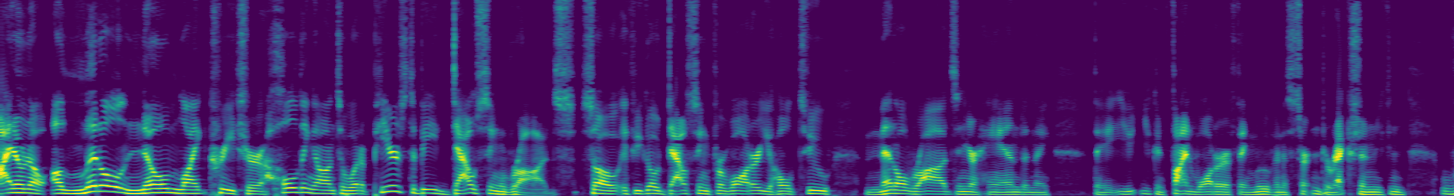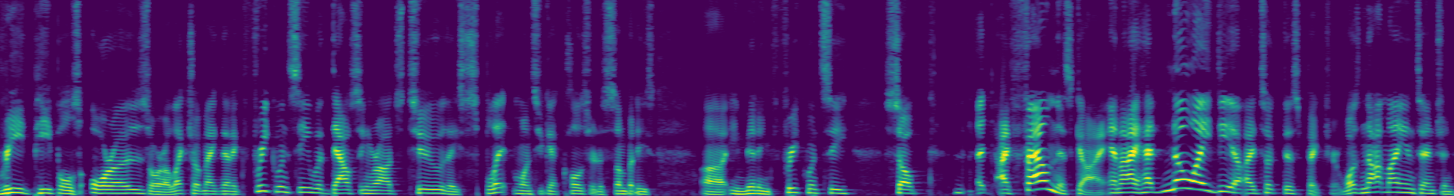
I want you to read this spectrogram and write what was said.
I don't know, a little gnome like creature holding on to what appears to be dowsing rods. So if you go dowsing for water, you hold two metal rods in your hand and they they you, you can find water if they move in a certain direction. You can read people's auras or electromagnetic frequency with dowsing rods too. They split once you get closer to somebody's uh, emitting frequency. So I found this guy and I had no idea I took this picture. It was not my intention.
